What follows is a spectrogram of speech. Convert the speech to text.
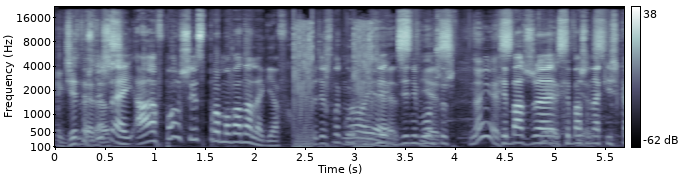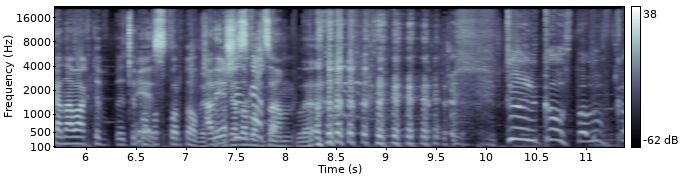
A gdzie teraz? Przecież ej, a w Polsce jest promowana Legia. W chuj. Przecież no kurwa, No gdzie, jest, gdzie nie jest. włączysz... No jest, chyba, że, jest, chyba, że jest. na jakichś kanałach typ, typowo Jest. sportowych. Ale no ja to się wiadomo, że zgadzam. Tam... Tylko stalówka.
